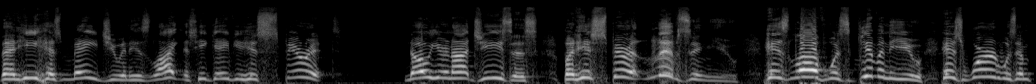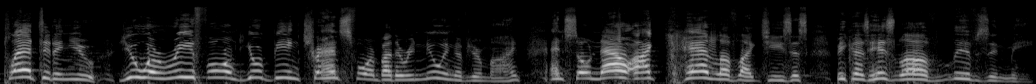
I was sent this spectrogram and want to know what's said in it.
that he has made you in his likeness, he gave you his spirit. No, you're not Jesus, but His Spirit lives in you. His love was given to you. His word was implanted in you. You were reformed. You're being transformed by the renewing of your mind. And so now I can love like Jesus because His love lives in me.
